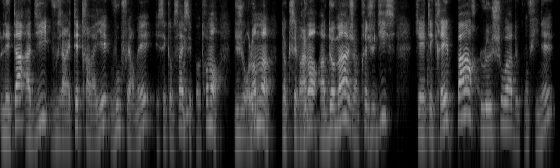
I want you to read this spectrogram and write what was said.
l'État a dit, vous arrêtez de travailler, vous fermez, et c'est comme ça, et c'est pas autrement, du jour au lendemain. Donc c'est vraiment un dommage, un préjudice qui a été créé par le choix de confiner,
